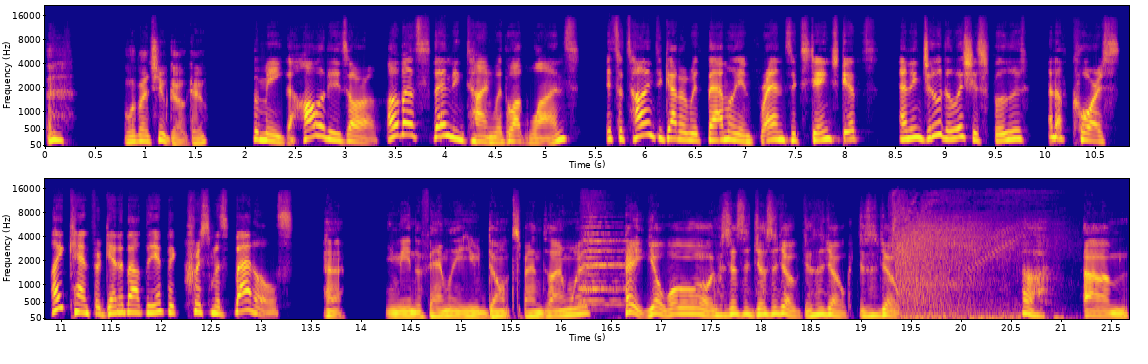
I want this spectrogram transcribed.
what about you, Goku? For me, the holidays are all about spending time with loved ones. It's a time to gather with family and friends, exchange gifts, and enjoy delicious food. And of course, I can't forget about the epic Christmas battles. Huh. You mean the family you don't spend time with? Hey, yo, whoa, whoa, whoa. It was just a, just a joke. Just a joke. Just a joke. Ah, um,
